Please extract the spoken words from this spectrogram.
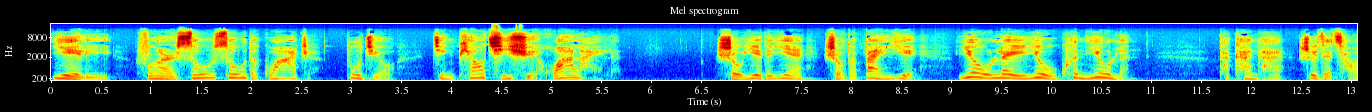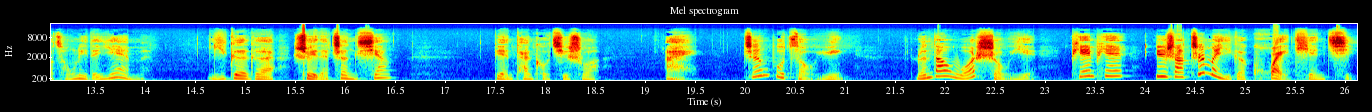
夜里风儿嗖嗖的刮着，不久竟飘起雪花来了。守夜的雁守到半夜，又累又困又冷。他看看睡在草丛里的雁们，一个个睡得正香，便叹口气说：“哎，真不走运！轮到我守夜，偏偏遇上这么一个坏天气。”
